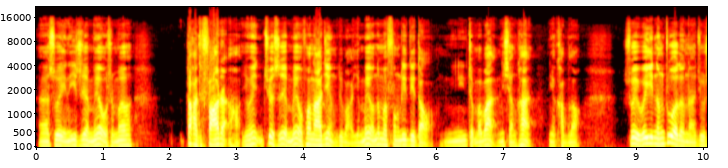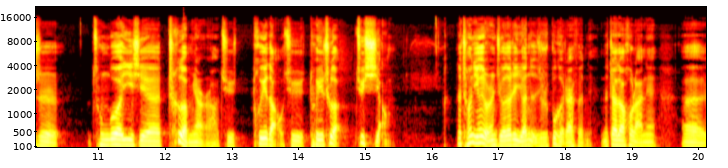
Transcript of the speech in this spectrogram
呃，所以呢，一直也没有什么大的发展哈，因为确实也没有放大镜，对吧？也没有那么锋利的刀，你怎么办？你想看你也看不到。所以，唯一能做的呢，就是通过一些侧面啊，去推导、去推测、去想。那曾经有人觉得这原子就是不可再分的，那再到后来呢，呃，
